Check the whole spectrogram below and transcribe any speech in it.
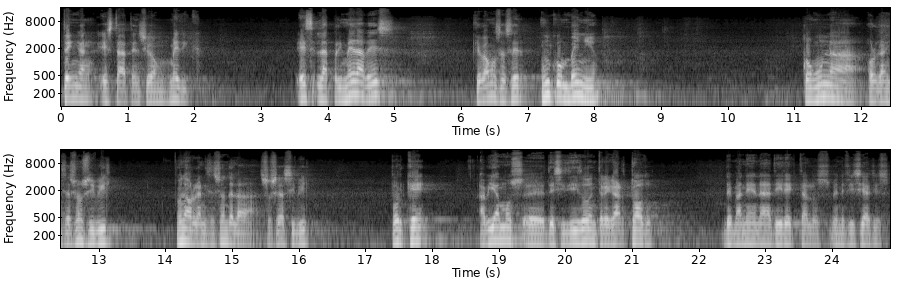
tengan esta atención médica. Es la primera vez que vamos a hacer un convenio con una organización civil, una organización de la sociedad civil, porque habíamos eh, decidido entregar todo de manera directa a los beneficiarios,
